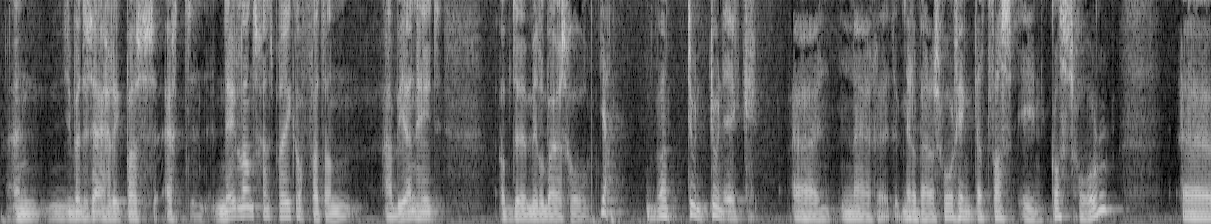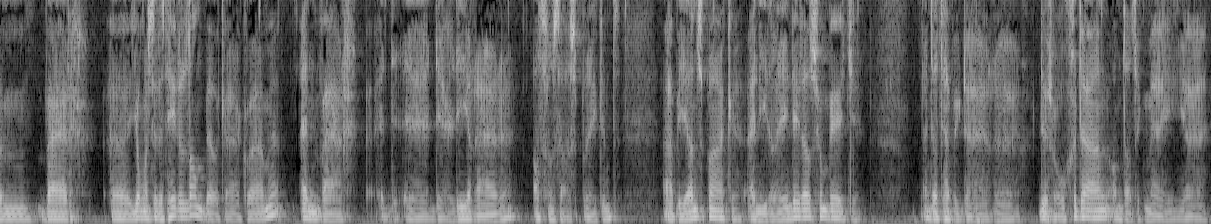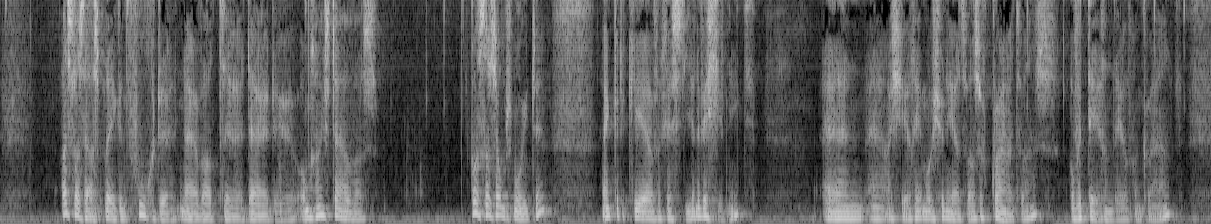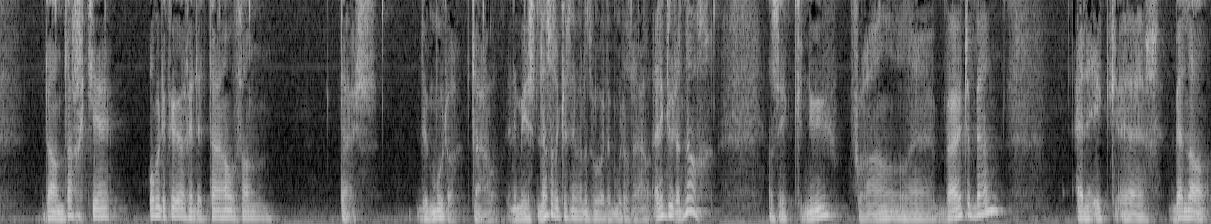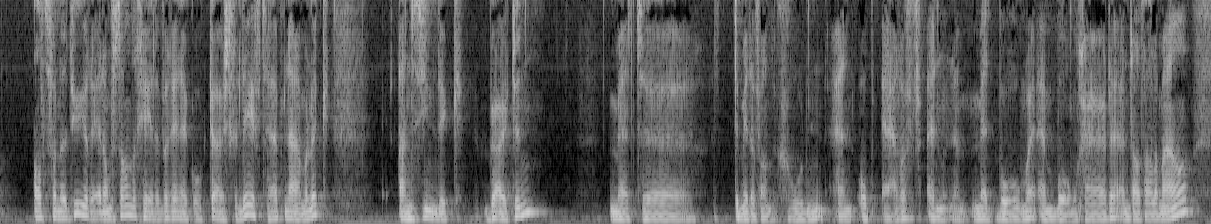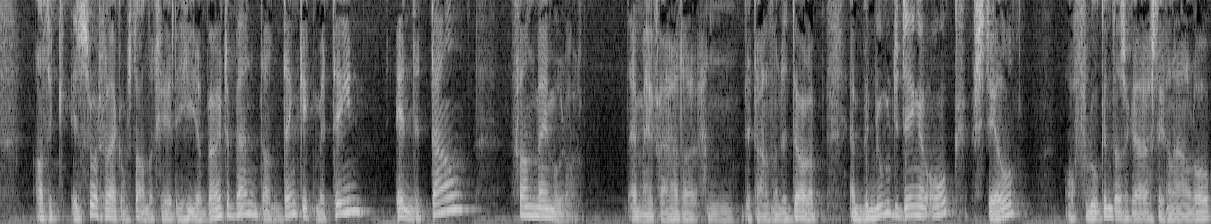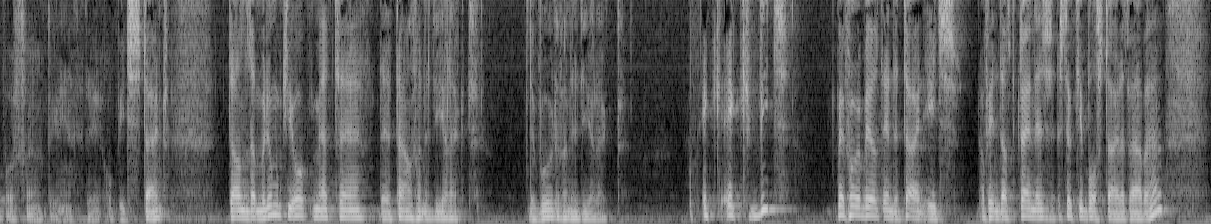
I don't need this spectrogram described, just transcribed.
En je bent dus eigenlijk pas echt Nederlands gaan spreken... of wat dan ABN heet op de middelbare school? Ja, want toen, toen ik uh, naar de middelbare school ging... dat was een kostschool... Um, waar uh, jongens uit het hele land bij elkaar kwamen... en waar de, uh, de leraren, als vanzelfsprekend, ABN spraken. En iedereen deed dat zo'n beetje. En dat heb ik daar dus ook gedaan, omdat ik mij... als vanzelfsprekend voegde naar wat daar de omgangstaal was kostte soms moeite. Enkele keer vergist je en dan wist je het niet. En eh, als je geëmotioneerd was of kwaad was... of het tegendeel van kwaad... dan dacht je om de keurig in de taal van thuis. De moedertaal. In de meest letterlijke zin van het woord de moedertaal. En ik doe dat nog. Als ik nu vooral uh, buiten ben... en ik uh, ben dan als van nature in omstandigheden... waarin ik ook thuis geleefd heb... namelijk aanzienlijk buiten... met te midden van groen en op erf en uh, met bomen en boomgaarden en dat allemaal. Als ik in soortgelijke omstandigheden hier buiten ben... dan denk ik meteen in de taal van mijn moeder. En mijn vader en de taal van het dorp. En benoemde dingen ook, stil of vloekend... als ik ergens tegenaan loop of uh, op iets stuit dan, dan benoem ik die ook met uh, de taal van het dialect. De woorden van het dialect. Ik, ik wiet bijvoorbeeld in de tuin iets of in dat kleine stukje bostuin dat we hebben. Hè?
